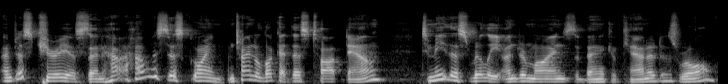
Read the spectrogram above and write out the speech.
I'm just curious then, how, how is this going? I'm trying to look at this top down. To me, this really undermines the Bank of Canada's role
